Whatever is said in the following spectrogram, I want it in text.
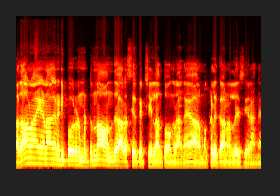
கதாநாயகனாக நடிப்பவர்கள் மட்டும்தான் வந்து அரசியல் கட்சியெல்லாம் துவங்குறாங்க. மக்களுக்காக நல்லது செய்கிறாங்க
